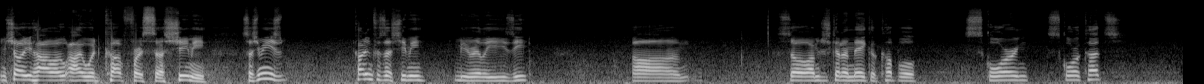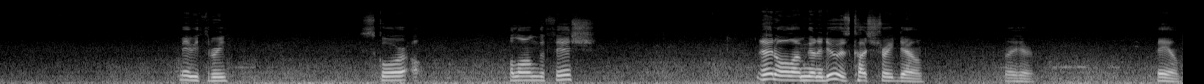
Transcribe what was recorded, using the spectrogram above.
Me show you how I would cut for sashimi. Sashimi is cutting for sashimi be really easy. Um, so I'm just gonna make a couple scoring score cuts, maybe three. Score along the fish. And all I'm to do is cut straight down. Right here. Bam.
